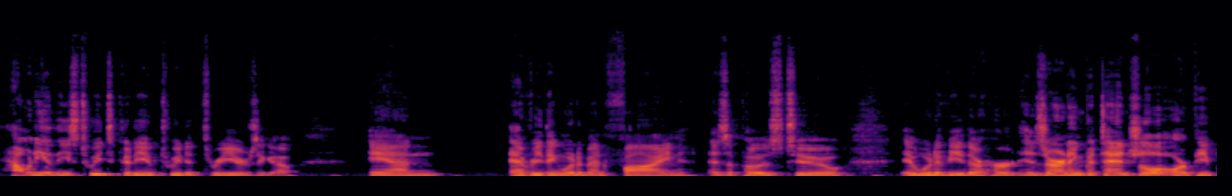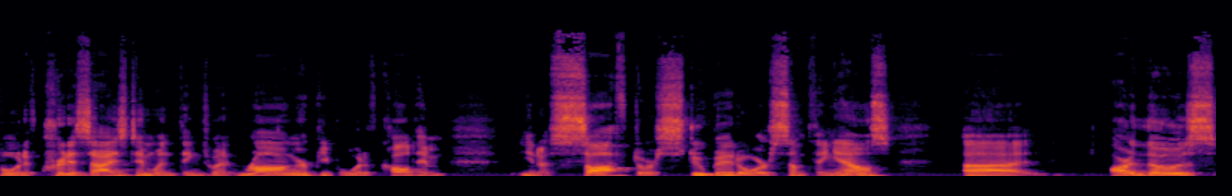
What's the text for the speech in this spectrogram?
how many of these tweets could he have tweeted three years ago, and everything would have been fine, as opposed to it would have either hurt his earning potential, or people would have criticized him when things went wrong, or people would have called him, you know, soft or stupid or something else. Uh, are those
